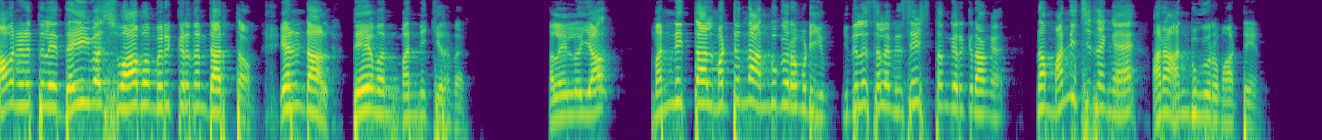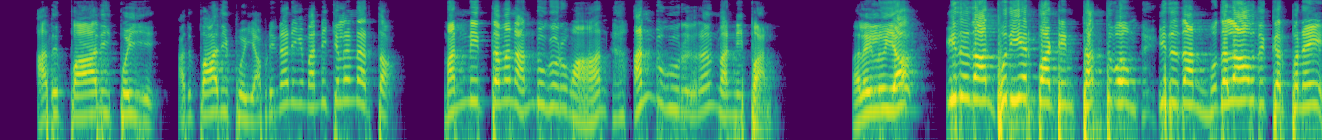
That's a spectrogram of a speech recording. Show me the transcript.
அவனிடத்திலே தெய்வ சுவாபம் இருக்கிறது என்று அர்த்தம். என்றால் தேவன் மன்னிக்கிறவர். அலை லூயா மன்னித்தால் மட்டும்தான் அன்பு கூற முடியும். இதுல சில விசேஷத்தவங்க இருக்கிறாங்க. நான் மன்னிச்சிட்டேங்க ஆனா அன்பு கூற மாட்டேன். அது பாதி பொய் அது பாதி பொய். அப்படின்னா நீங்க மன்னிக்கலன்னு அர்த்தம். மன்னித்தவன் அன்பு கூறுவான் அன்பு கூறுகிறவன் மன்னிப்பான். அலையிலுயா. இதுதான் புதிய ஏற்பாட்டின் தத்துவம். இதுதான் முதலாவது கற்பனை.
